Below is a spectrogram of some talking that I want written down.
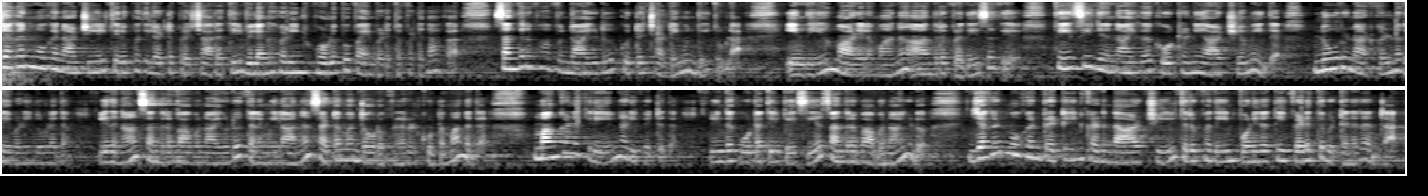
ஜெகன்மோகன் ஆட்சியில் திருப்பதி லட்டு பிரச்சாரத்தில் விலங்குகளின் கொழுப்பு பயன்படுத்தப்பட்டதாக சந்திரபாபு நாயுடு குற்றச்சாட்டை முன்வைத்துள்ளார். இந்திய மாநிலமான ஆந்திர பிரதேசத்தில் தேசிய ஜனநாயக கூட்டணி ஆட்சி அமைந்து நூறு நாட்கள் நிறைவடைந்துள்ளது. இதனால் சந்திரபாபு நாயுடு தலைமையிலான சட்டமன்ற உறுப்பினர்கள் கூட்டமானது மங்களகிரியில் நடைபெற்றது. இந்த கூட்டத்தில் பேசிய சந்திரபாபு நாயுடு ஜெகன்மோகன் ரெட்டியின் கடந்த ஆட்சியில் திருப்பதியின் புனிதத்தை கெடுத்துவிட்டனர் என்றார்.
